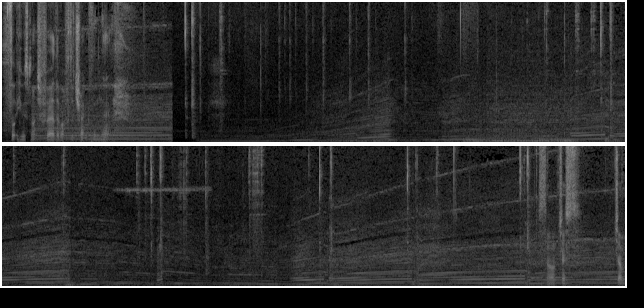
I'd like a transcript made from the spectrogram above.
Thought he was much further off the track than that. So I'll just jump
